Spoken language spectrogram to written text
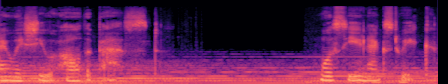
I wish you all the best. We'll see you next week.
